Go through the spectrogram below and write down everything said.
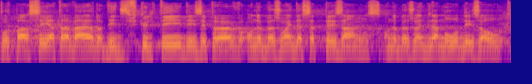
Pour passer à travers des difficultés, des épreuves, on a besoin de cette présence, on a besoin de l'amour des autres.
